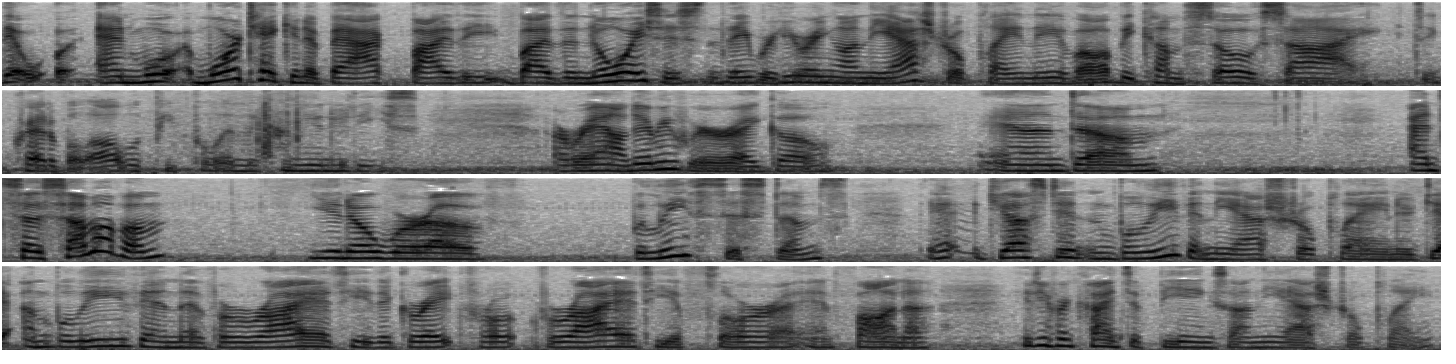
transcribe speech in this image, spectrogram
they, and more more taken aback by the by the noises that they were hearing on the astral plane. They have all become so psi. It's incredible. All the people in the communities around everywhere I go, and um, and so some of them, you know, were of belief systems just didn't believe in the astral plane or didn't believe in the variety, the great variety of flora and fauna, the different kinds of beings on the astral plane.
